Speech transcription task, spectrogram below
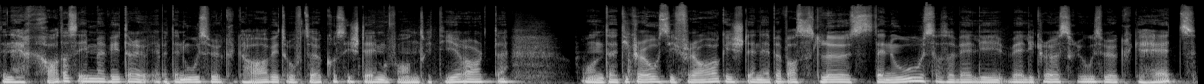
dann kann das immer wieder eben den Auswirkungen haben, wieder auf das Ökosystem, auf andere Tierarten. Und äh, die große Frage ist dann eben, was löst es denn aus? Also welche, welche größere Auswirkungen hat es?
